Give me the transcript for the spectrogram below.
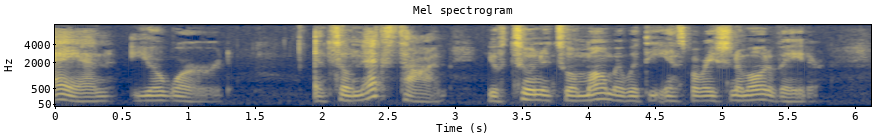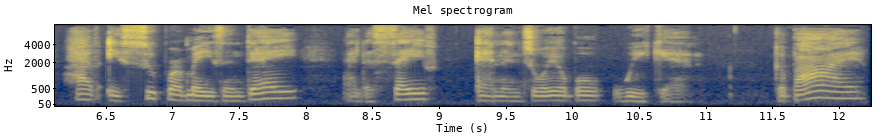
and your word. Until next time, you've tuned into a moment with the inspirational motivator. Have a super amazing day and a safe and enjoyable weekend. Goodbye.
